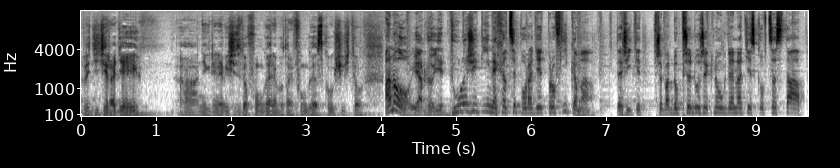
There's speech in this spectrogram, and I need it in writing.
Lidi ti raději a někdy nevíš, jestli to funguje nebo to nefunguje, zkoušíš to. Ano, Jardo, je důležitý nechat si poradit profíkama, kteří ti třeba dopředu řeknou, kde na tiskovce stát.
